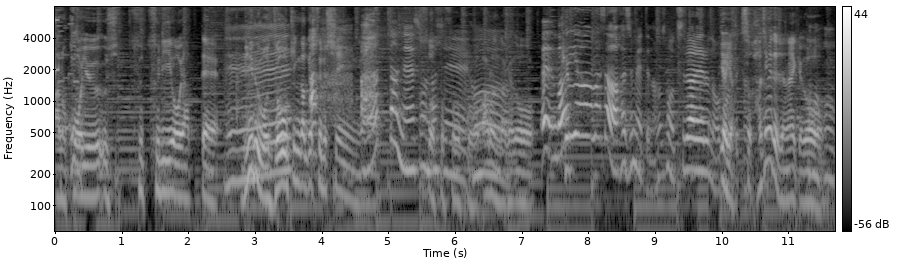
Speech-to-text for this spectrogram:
あのこういう牛つ釣りをやってビルを雑巾掛けするシーンあがったねそうそうそうそう、ーンあるんだけど。えワイヤーはさ初めてなの？その釣られるのいやいやそう初めてじゃないけど、うんうん。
